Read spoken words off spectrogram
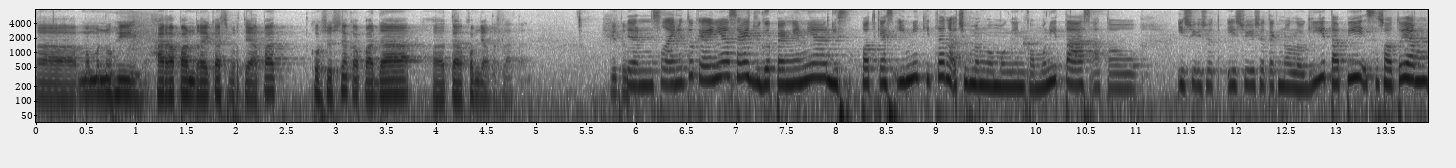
eh, memenuhi harapan mereka seperti apa khususnya kepada eh, Telkom Jakarta Selatan. Gitu. Dan selain itu kayaknya saya juga pengennya di podcast ini kita nggak cuma ngomongin komunitas atau isu-isu isu-isu teknologi tapi sesuatu yang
